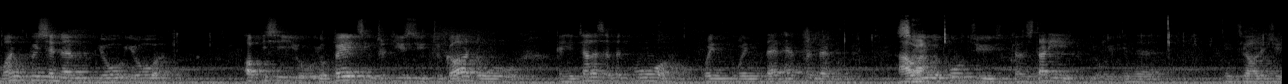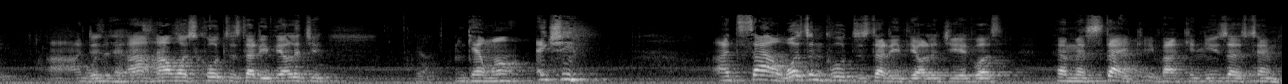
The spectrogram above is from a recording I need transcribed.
one question, um, your, your, obviously your, your parents introduced you to God, or can you tell us a bit more when, when that happened and how So- you were called to go study in, the, in theology? I Was did, I, I was called to study theology. Yeah. Okay, well, actually, I'd say I wasn't called to study theology. It was a mistake, if I can use those terms.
